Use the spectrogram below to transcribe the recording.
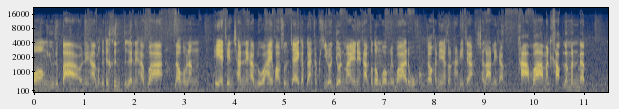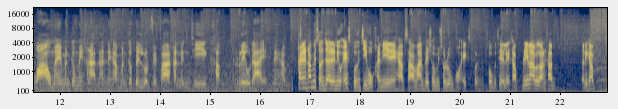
มองอยู่หรือเปล่านะครับ มันก็จะขึ้นเตือนนะครับว่าเรากำลัง pay attention นะครับหรือว่าให้ความสนใจกับการขับขี่รถยนต์ไหมนะครับก็ต้องบอกเลยว่าระบบของเจ้าคันนี้ค่อนข้างที่จะฉลาดเลยครับถามว่ามันขับแล้วมันแบบว้าวไหมมันก็ไม่ขนาดนั้นนะครับ มันก็เป็นรถไฟฟ้าคันหนึ่งที่ขับเร็วได้นะครับ ใครนะครับที่สนใจ The New Xpeng G6 คันนี้นะครับ สามารถไปชมที่โชว์รูมของ X p e r g ทั่วประเทศเลยครับ วันนี้ลาไปก่อนครับ สวัสดีครับ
